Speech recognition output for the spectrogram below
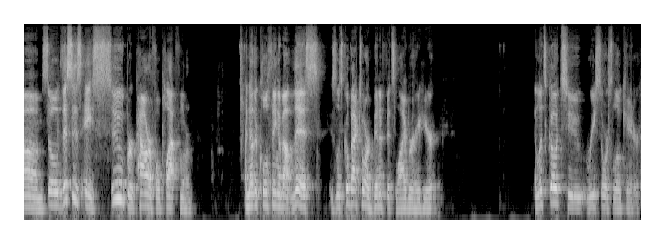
Um, so this is a super powerful platform. Another cool thing about this is let's go back to our benefits library here. And let's go to resource locator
